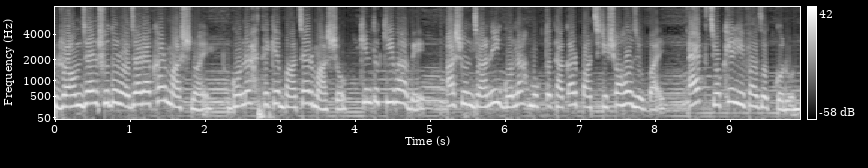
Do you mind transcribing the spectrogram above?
রমজান শুধু রোজা রাখার মাস নয়, গোনাহ থেকে বাঁচার মাসও। কিন্তু কীভাবে? আসুন জানি গোনাহ মুক্ত থাকার পাঁচটি সহজ উপায়। এক, চোখের হেফাজত করুন।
